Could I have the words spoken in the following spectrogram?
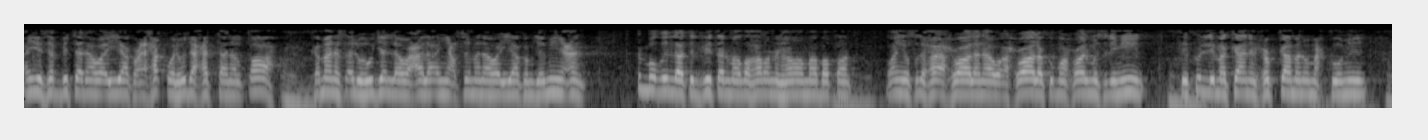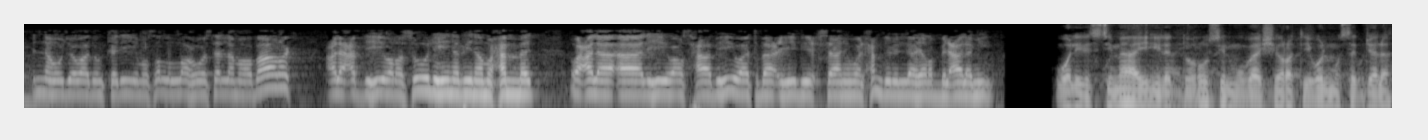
أن يثبتنا وإياكم على الحق والهدى حتى نلقاه. كما نسأله جل وعلا أن يعصمنا وإياكم جميعا. من مضلات الفتن ما ظهر منها وما بطن وأن يصلح أحوالنا وأحوالكم وأحوال المسلمين في كل مكان حكاما ومحكومين. إنه جواد كريم وصلى الله وسلم وبارك على عبده ورسوله نبينا محمد وعلى آله وأصحابه وأتباعه بإحسان والحمد لله رب العالمين. وللاستماع إلى الدروس المباشرة والمسجلة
